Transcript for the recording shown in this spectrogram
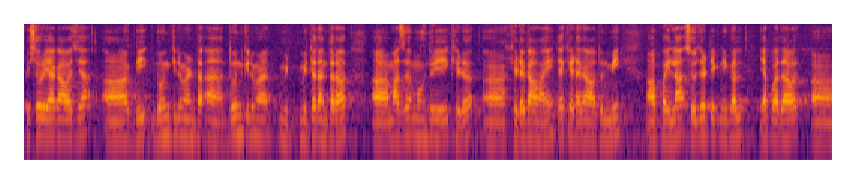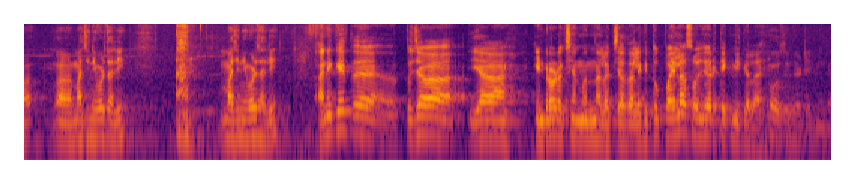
पिशोर या गावाच्या अगदी दोन किलोमीटर दोन दोन मी मीटर अंतरावर माझं मोहंदरी हे खेडं अ, खेडेगाव आहे. त्या खेडेगावातून मी पहिला सोल्जर टेक्निकल या पदावर माझी निवड झाली. माझी निवड झाली. अनिकेत तुझ्या या इंट्रोडक्शनमधनं लक्षात आलं की तू पहिला सोल्जर टेक्निकल आहे. हो सोल्जर टेक्निकल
